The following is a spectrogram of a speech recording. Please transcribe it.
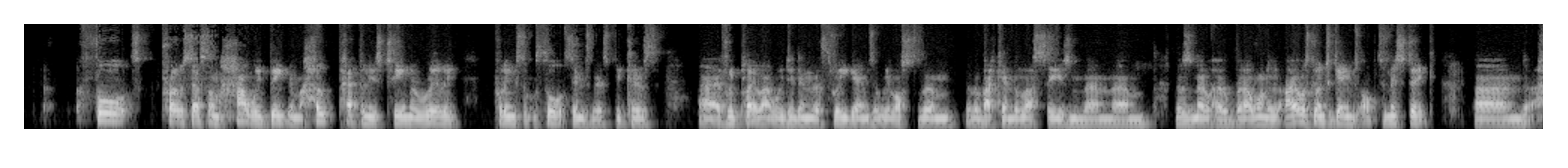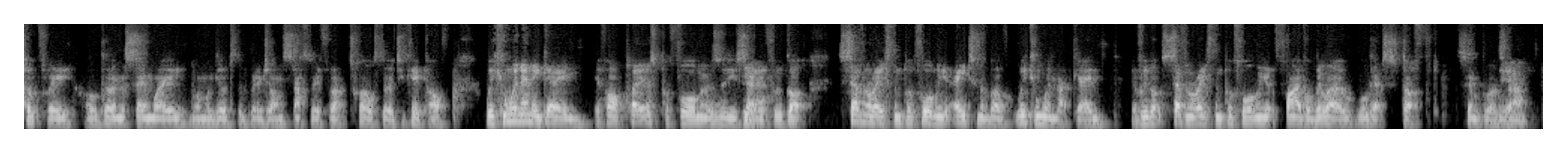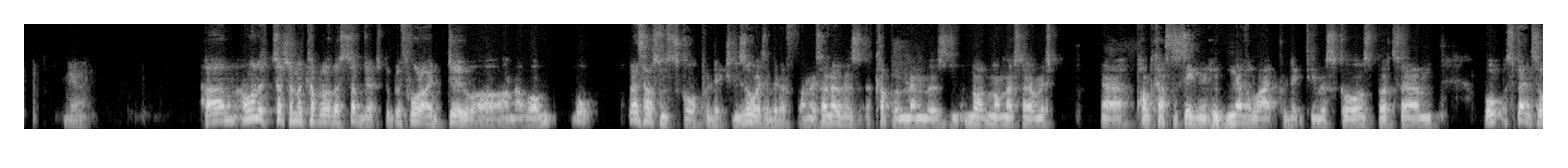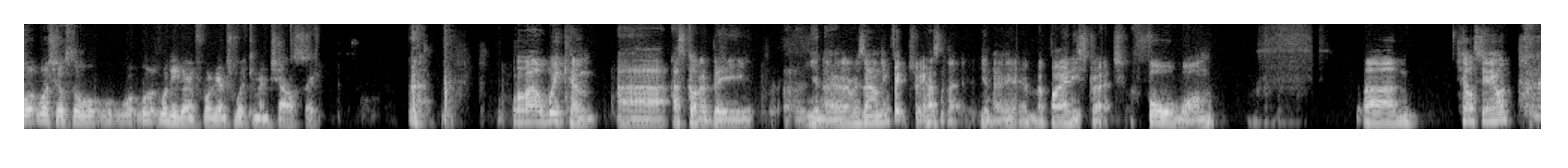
thought process on how we beat them. I hope Pep and his team are really putting some thoughts into this because uh, if we play like we did in the three games that we lost to them at the back end of last season, then um, there's no hope. But I want to. I always go into games optimistic, and hopefully I'll go in the same way when we go to the bridge on Saturday for that 12:30 kickoff. We can win any game if our players perform, and as you said, Yeah. if we've got seven or eight of them performing at eight and above, we can win that game. If we've got seven or eight of them performing at five or below, we'll get stuffed. Simple as Yeah. that. Yeah. Um, I want to touch on a couple of other subjects, but before I do on on that one, well, let's have some score predictions. It's always a bit of fun. As I know there's a couple of members, not not necessarily on this uh, podcast this evening, who'd never like predicting the scores. But um, well, Spencer, what, what's your thought? What, what, what are you going for against Wycombe and Chelsea? Well, Wycombe uh, has got to be, uh, you know, a resounding victory, hasn't it? You know, by any stretch. 4 1. Um, Chelsea, anyone?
